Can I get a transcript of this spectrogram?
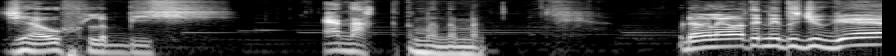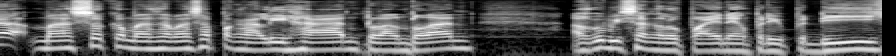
jauh lebih enak teman-teman. Udah ngelewatin itu juga masuk ke masa-masa pengalihan pelan-pelan aku bisa ngelupain yang pedih-pedih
